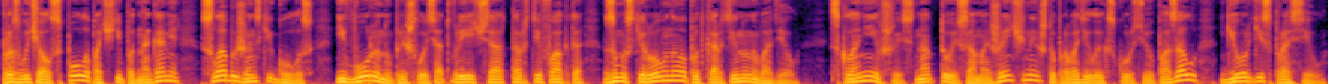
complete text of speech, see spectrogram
Прозвучал с пола почти под ногами слабый женский голос, и ворону пришлось отвлечься от артефакта, замаскированного под картину новодел. Склонившись над той самой женщиной, что проводила экскурсию по залу, Георгий спросил.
